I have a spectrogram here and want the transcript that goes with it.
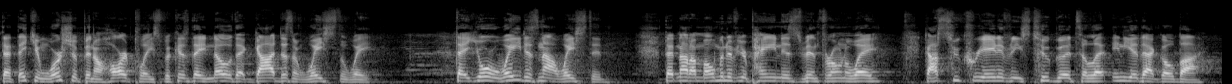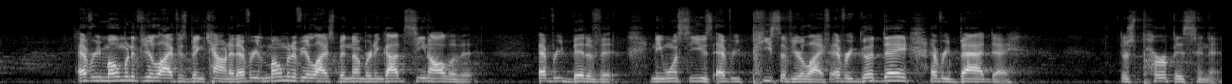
That they can worship in a hard place because they know that God doesn't waste the wait. That your wait is not wasted. That not a moment of your pain has been thrown away. God's too creative and He's too good to let any of that go by. Every moment of your life has been counted. Every moment of your life has been numbered, and God's seen all of it, every bit of it. And He wants to use every piece of your life, every good day, every bad day. There's purpose in it.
